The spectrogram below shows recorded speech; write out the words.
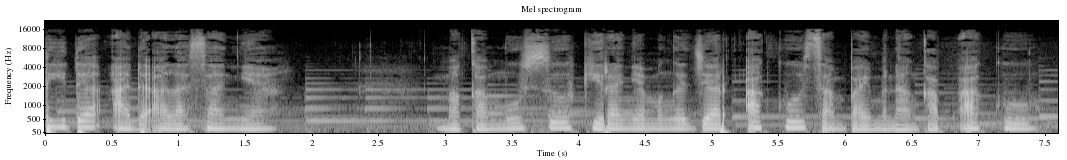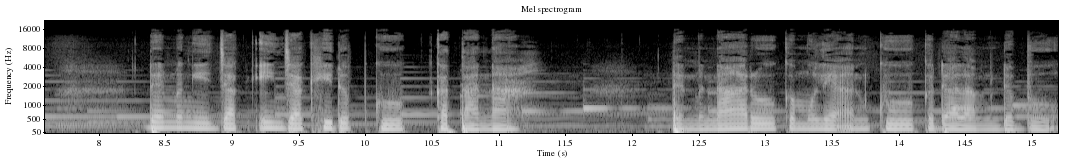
tidak ada alasannya maka musuh kiranya mengejar aku sampai menangkap aku dan menginjak-injak hidupku ke tanah dan menaruh kemuliaanku ke dalam debu.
